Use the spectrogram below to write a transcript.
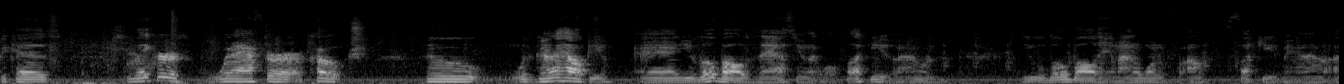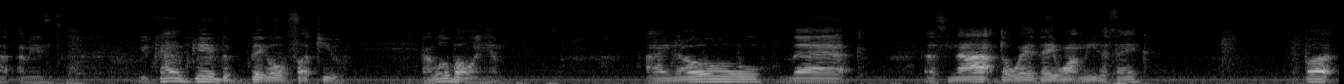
because Lakers went after a coach who was gonna help you, and you lowballed his ass. And you're like, well, fuck you. I don't. You lowballed him. I don't want to. I'll fuck you, man. I, I, I mean, you kind of gave the big old fuck you by lowballing him. I know that that's not the way they want me to think, but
